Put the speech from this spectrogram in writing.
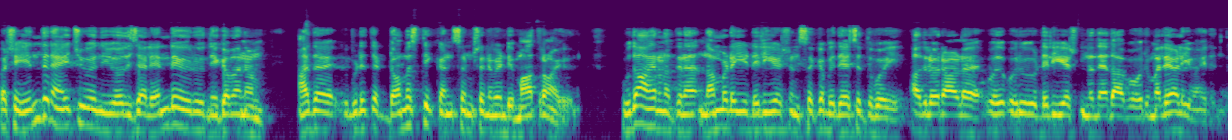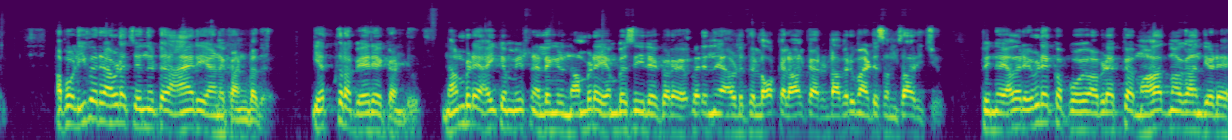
പക്ഷെ എന്തിനയച്ചു എന്ന് ചോദിച്ചാൽ എന്റെ ഒരു നിഗമനം അത് ഇവിടുത്തെ ഡൊമസ്റ്റിക് കൺസംഷന് വേണ്ടി മാത്രമായിരുന്നു. ഉദാഹരണത്തിന് നമ്മുടെ ഈ ഡെലിഗേഷൻസ് ഒക്കെ വിദേശത്ത് പോയി അതിലൊരാൾ ഒരു ഡെലിഗേഷന്റെ നേതാവ് ഒരു മലയാളിയുമായിരുന്നു. അപ്പോൾ ഇവർ അവിടെ ചെന്നിട്ട് ആരെയാണ് കണ്ടത്? എത്ര പേരെ കണ്ടു? നമ്മുടെ ഹൈക്കമ്മീഷൻ അല്ലെങ്കിൽ നമ്മുടെ എംബസിയിലെ കുറെ വരുന്ന അവിടുത്തെ ലോക്കൽ ആൾക്കാരുണ്ട് അവരുമായിട്ട് സംസാരിച്ചു. പിന്നെ അവരെവിടെയൊക്കെ പോയോ അവിടെയൊക്കെ മഹാത്മാഗാന്ധിയുടെ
